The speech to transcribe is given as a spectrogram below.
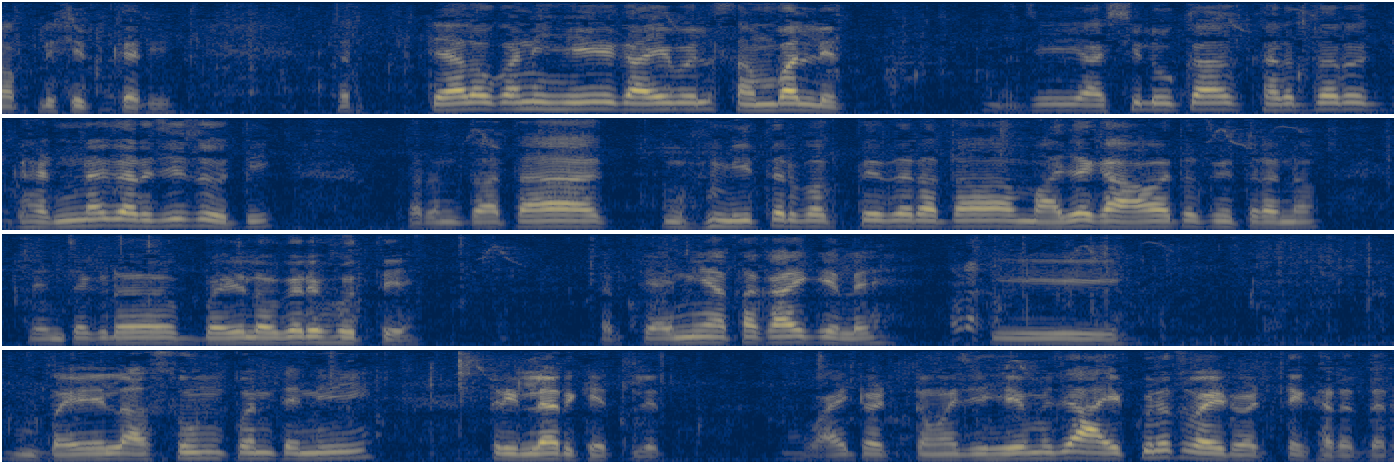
आपले शेतकरी तर त्या लोकांनी हे गाई बैल सांभाळलेत. म्हणजे अशी लोक खरं तर घडणं गरजेचं होती. परंतु आता मी तर बघते तर आता माझ्या गावातच मित्रांनो त्यांच्याकडं बैल वगैरे होते तर त्यांनी आता काय केलं आहे की बैल असून पण त्यांनी ट्रिलर घेतलेत. वाईट वाटतं म्हणजे हे म्हणजे ऐकूनच वाईट वाटते खरं तर.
